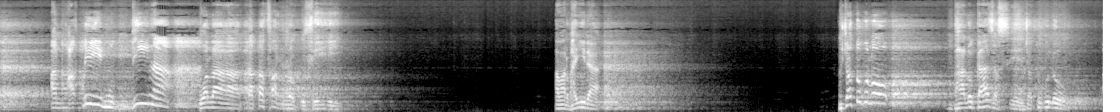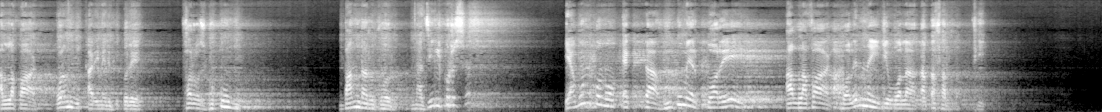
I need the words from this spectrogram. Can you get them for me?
আন আকিমুদ্দিনা ওয়ালা তাতাফাররাকু ফি। আমার ভাইরা, যতগুলো ভালো কাজ আছে, যতগুলো আল্লাহ পাক কোরআন কারিমের ভিতরে ফরজ হুকুম বান্দার উপর নাজিল করেছেন। এমন কোন একটা হুকুমের পরে আল্লাহ পাক বলেন নাই যে, ওয়ালা তাতাফার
